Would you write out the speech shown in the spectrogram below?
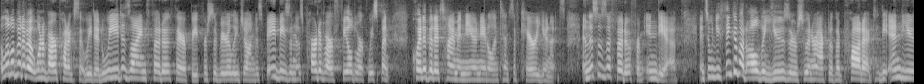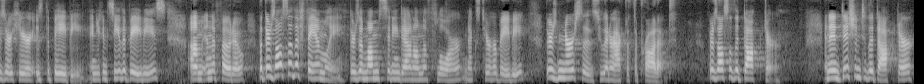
a little bit about one of our products that we did. We designed phototherapy for severely jaundiced babies, and as part of our field work, we spent quite a bit of time in neonatal intensive care units. And this is a photo from India. And so when you think about all the users who interact with a product, the end user here is the baby. And you can see the babies um, in the photo, but there's also the family. There's a mom sitting down on the floor next to her baby. There's nurses who interact with the product. There's also the doctor. And in addition to the doctor,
